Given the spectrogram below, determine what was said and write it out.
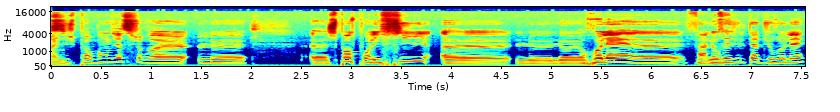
si je peux rebondir sur le je pense pour les filles, le, le, relais, enfin le résultat du relais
